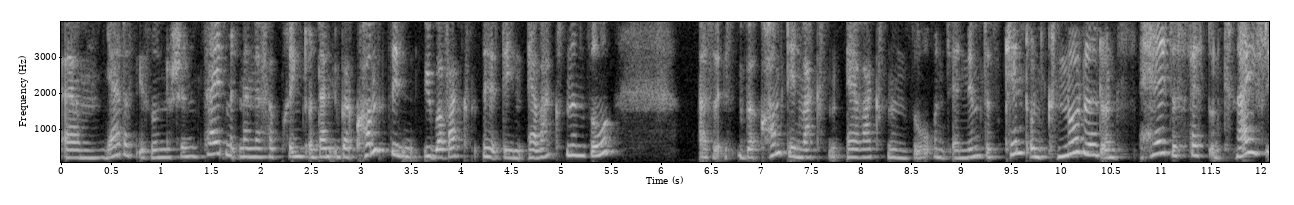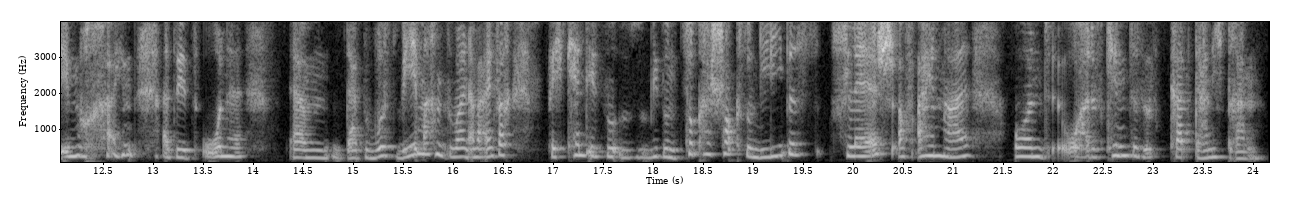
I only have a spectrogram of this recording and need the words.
ähm, ja, dass ihr so eine schöne Zeit miteinander verbringt und dann überkommt den, Überwachs äh, den Erwachsenen so. Also es überkommt den Wachsen Erwachsenen so und er nimmt das Kind und knuddelt und hält es fest und kneift irgendwo rein. Also jetzt ohne ähm, da bewusst weh machen zu wollen, aber einfach, vielleicht kennt ihr so, so wie so ein Zuckerschock, so ein Liebesflash auf einmal und oh, das Kind, das ist gerade gar nicht dran.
